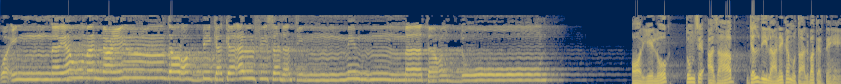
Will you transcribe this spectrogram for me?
وَإِنَّ يَوْمًا عِندَ رَبِّكَ كَأَلْفِ سَنَةٍ مِّمَّا تَعُدُّونَ۔ اور یہ لوگ تم سے عذاب جلدی لانے کا مطالبہ کرتے ہیں۔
